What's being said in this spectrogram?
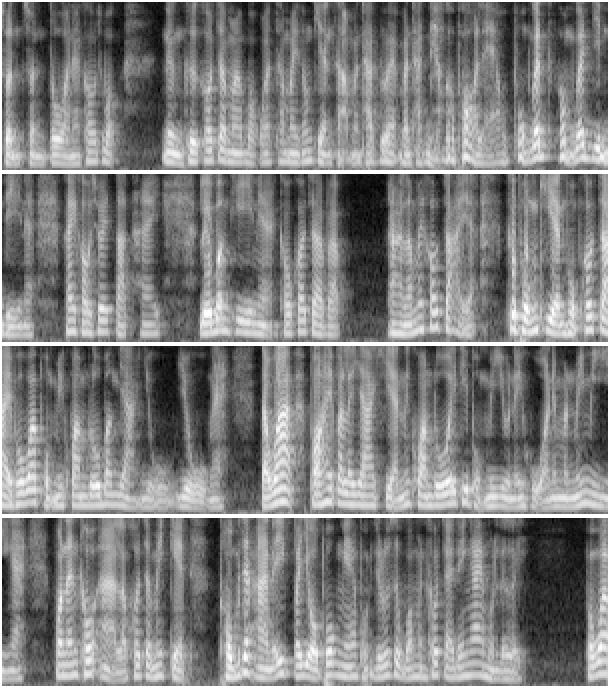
ส่วนส่วนตัวนะเขาจะบอกหนึ่งคือเขาจะมาบอกว่าทำไมต้องเขียนสามบรรทัดด้วยบรรทัดเดียวก็พอแล้ว ผมก็ผมก็ยินดีนะให้เขาช่วยตัดให้ หรือบางทีเนี่ยเขาก็จะแบบ อ่าแล้วไม่เข้าใจอะ่ะคือผมเขียนผมเข้าใจ เพราะว่าผมมีความรู้บางอย่างอยู่อยู่ไงแต่ว่าพอให้ภรรยาเขียนความรู้ที่ผมมีอยู่ในหัวเนี่ยมันไม่มีไงเพราะนั้นเขาอ่านแล้วเขาจะไม่เก็ตผมจะอ่านไอ้ประโยคพวกนี้ผมจะรู้สึกว่ามันเข้าใจได้ง่ายหมดเลย เพราะว่า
